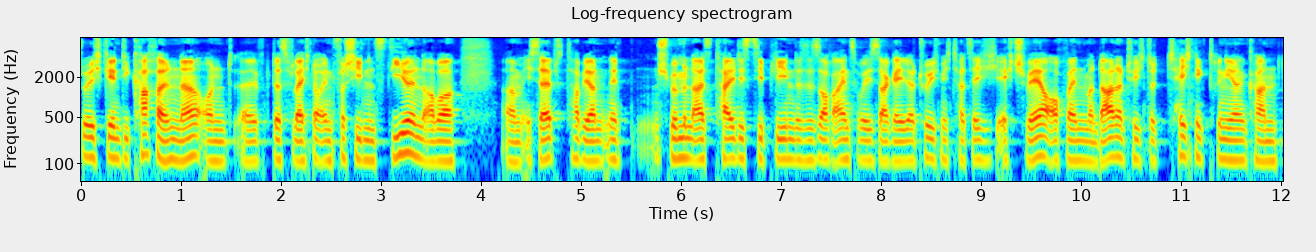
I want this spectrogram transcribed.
durchgehend die Kacheln, ne? Und äh, das vielleicht noch in verschiedenen Stilen, aber ähm, ich selbst habe ja nicht Schwimmen als Teildisziplin. Das ist auch eins, wo ich sage, hey, da tue ich mich tatsächlich echt schwer, auch wenn man da natürlich die Technik trainieren kann.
